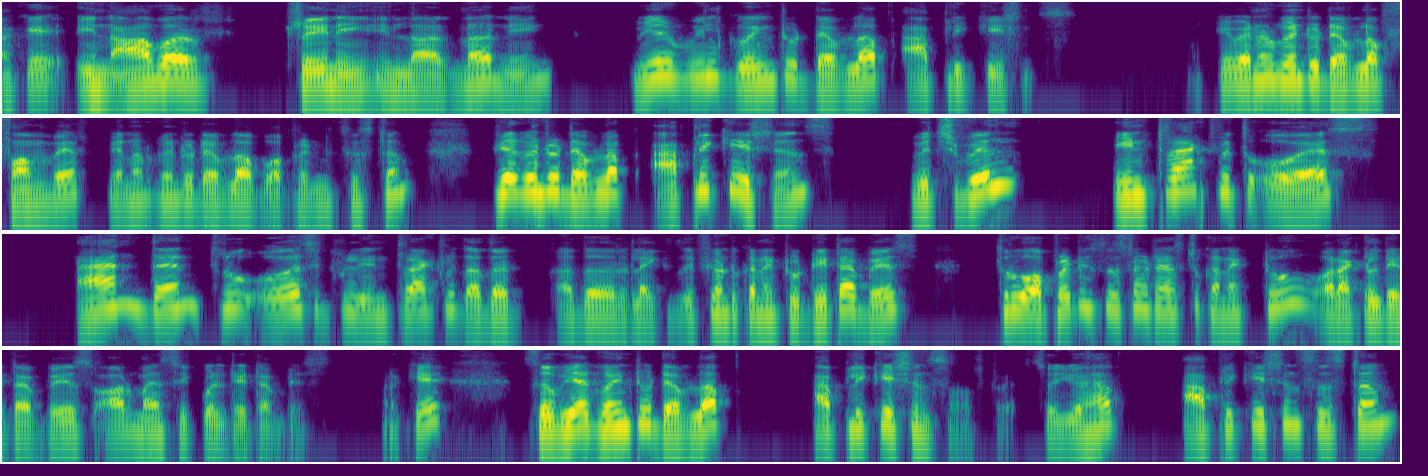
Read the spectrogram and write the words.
okay? In our training in learning, we will going to develop applications. Okay, we're not going to develop firmware. We're not going to develop operating system. We are going to develop applications which will interact with OS and then through OS, it will interact with other, other like if you want to connect to database, through operating system, it has to connect to Oracle database or MySQL database. Okay. So we are going to develop application software. So you have application system,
